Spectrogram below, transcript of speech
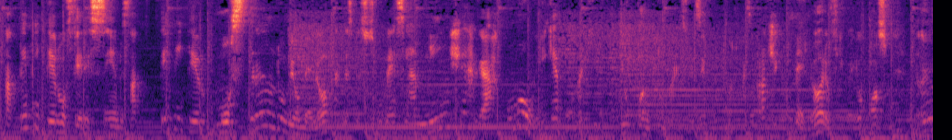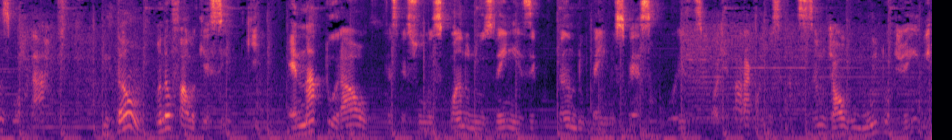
estar o tempo inteiro oferecendo, estar o tempo inteiro mostrando o meu melhor para que as pessoas comecem a me enxergar como alguém que é bom naquilo. E o quanto mais eu executo, eu pratico, melhor eu fico. Eu posso transbordar então, quando eu falo que assim, que é natural que as pessoas, quando nos veem executando bem, nos peçam coisas, pode reparar, quando você está precisando de algo muito urgente,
